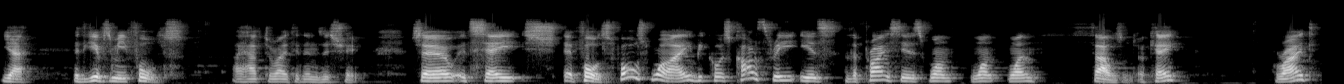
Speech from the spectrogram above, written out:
Yeah it gives me false I have to write it in this shape. So it's a uh, false false why? Because car 3 is the price is one one one thousand okay? Right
